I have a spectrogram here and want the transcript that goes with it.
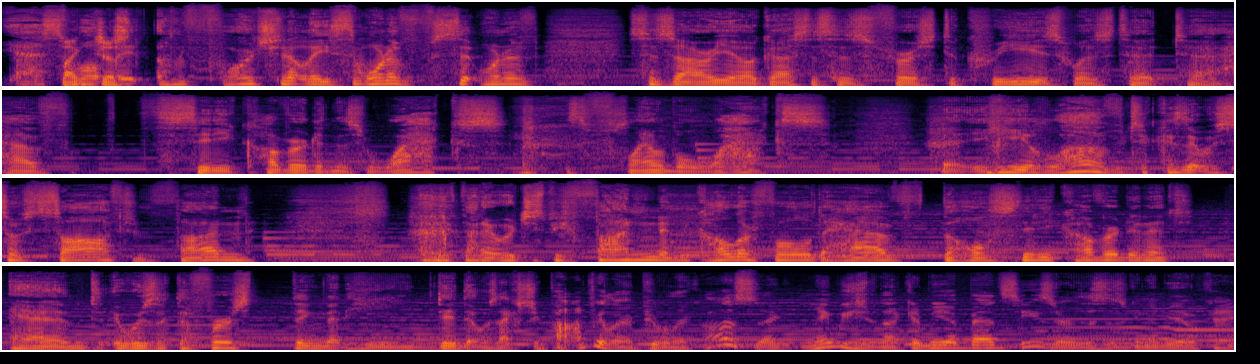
Yes, Like well, just- it- unfortunately, one of one of Cesario Augustus's first decrees was to to have the city covered in this wax, this flammable wax that he loved because it was so soft and fun. And he thought it would just be fun and colorful to have the whole city covered in it. And it was like the first thing that he did that was actually popular. People were like, oh, like, maybe he's not going to be a bad Caesar. This is going to be okay.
